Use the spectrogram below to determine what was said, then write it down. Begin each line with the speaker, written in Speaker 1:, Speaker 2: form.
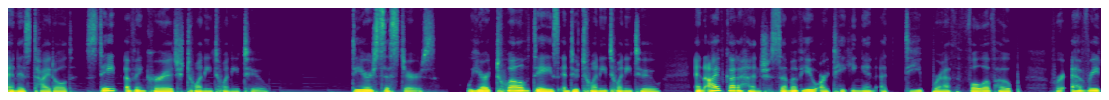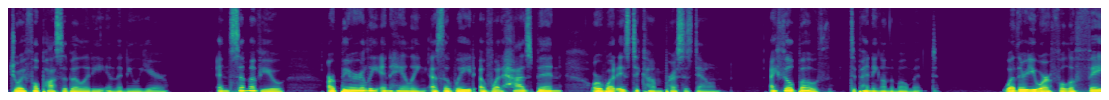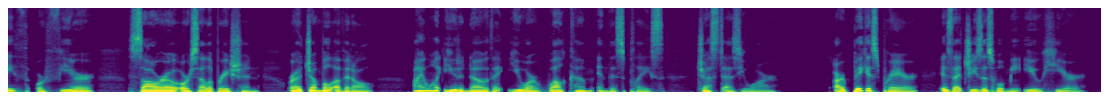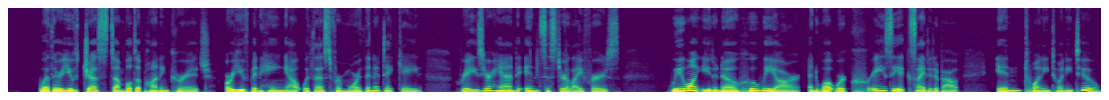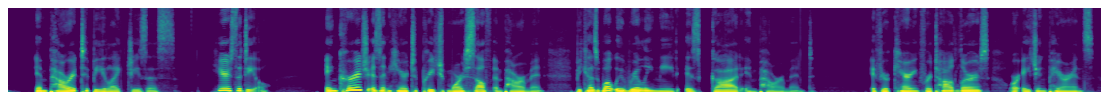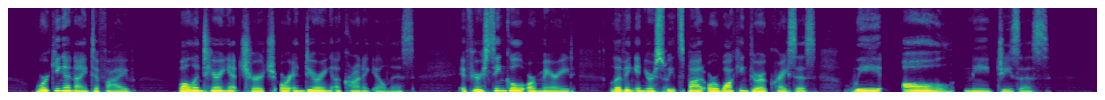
Speaker 1: and is titled State of Encourage 2022. Dear sisters, we are 12 days into 2022, and I've got a hunch some of you are taking in a deep breath full of hope for every joyful possibility in the new year. And some of you are barely inhaling as the weight of what has been or what is to come presses down. I feel both, depending on the moment. Whether you are full of faith or fear, sorrow or celebration, or a jumble of it all, I want you to know that you are welcome in this place just as you are. Our biggest prayer is that Jesus will meet you here. Whether you've just stumbled upon Encourage or you've been hanging out with us for more than a decade, raise your hand in Sister Lifers. We want you to know who we are and what we're crazy excited about in 2022. Empowered to be like Jesus. Here's the deal Encourage isn't here to preach more self empowerment because what we really need is God empowerment. If you're caring for toddlers or aging parents, working a 9 to 5, volunteering at church, or enduring a chronic illness, if you're single or married, living in your sweet spot, or walking through a crisis, we all need Jesus.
